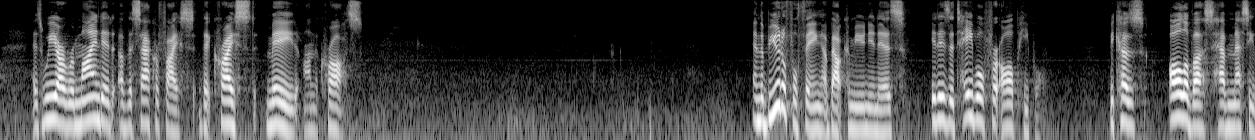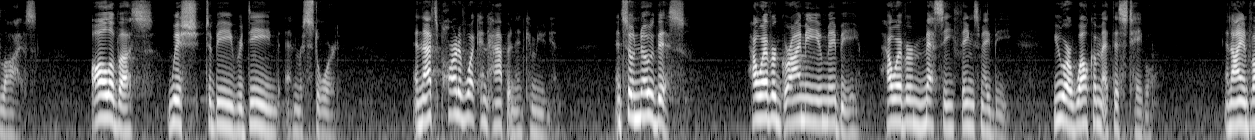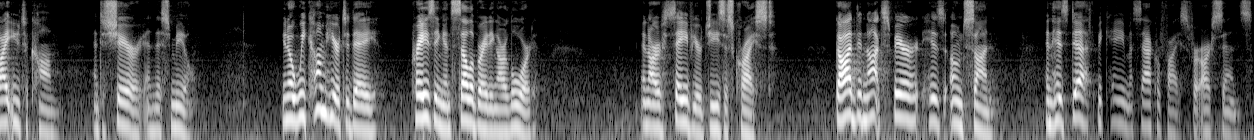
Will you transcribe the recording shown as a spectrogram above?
as we are reminded of the sacrifice that Christ made on the cross. And the beautiful thing about communion is it is a table for all people because all of us have messy lives. All of us wish to be redeemed and restored. And that's part of what can happen in communion. And so know this however grimy you may be, however messy things may be, you are welcome at this table. And I invite you to come and to share in this meal. You know, we come here today praising and celebrating our Lord and our Savior, Jesus Christ. God did not spare his own Son, and his death became a sacrifice for our sins.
